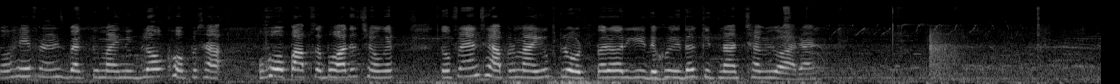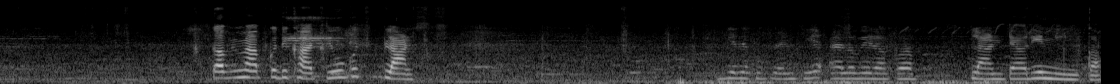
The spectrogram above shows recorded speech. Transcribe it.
तो hey friends back to my new blog hope hope आप सब बहुत अच्छे होंगे. तो फ्रेंड्स यहाँ पर मैं आई हूँ प्लॉट पर और ये देखो इधर कितना अच्छा व्यू आ रहा है. तो अभी मैं आपको दिखाती हूँ कुछ प्लांट्स ये देखो फ्रेंड्स ये एलोवेरा का प्लांट है और ये नीम का.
